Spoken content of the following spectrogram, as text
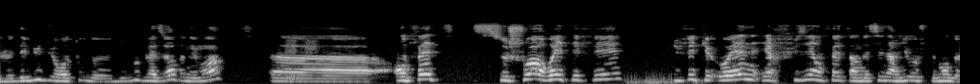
le début du retour de- du Blue Blazer de mémoire. Euh, en fait, ce choix aurait été fait du fait que Owen ait refusé en fait un des scénarios justement de,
